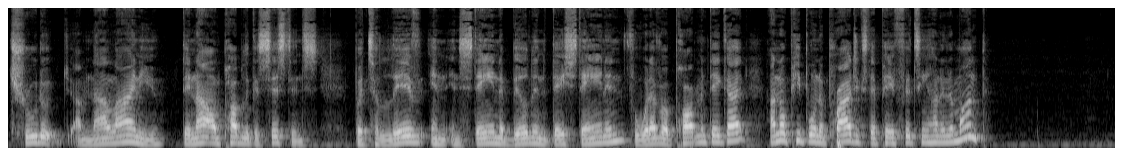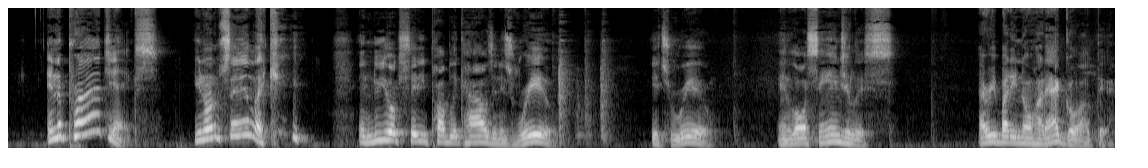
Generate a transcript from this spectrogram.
true to, I'm not lying to you, they're not on public assistance, but to live and, and stay in the building that they're staying in for whatever apartment they got, I know people in the projects that pay fifteen hundred a month. In the projects. You know what I'm saying? Like in New York City, public housing is real. It's real. In Los Angeles, everybody know how that go out there.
